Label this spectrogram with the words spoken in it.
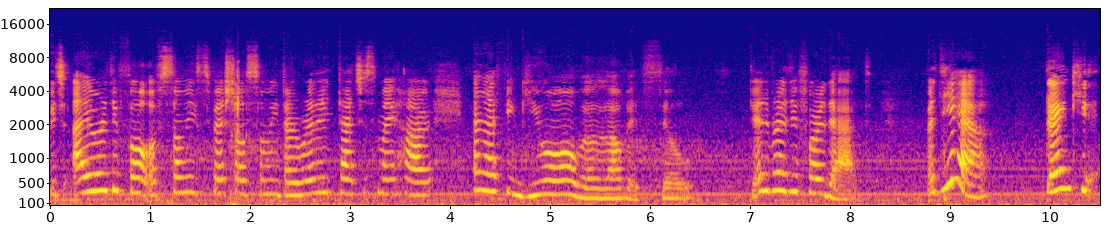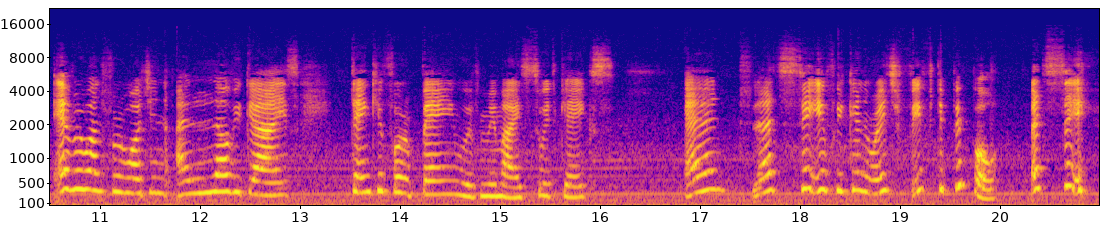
which I already thought of something special something that really touches my heart and I think you all will love it so get ready for that. But yeah thank you everyone for watching. I love you guys. Thank you for paying with me my sweet cakes. And let's see if we can reach 50 people. Let's see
